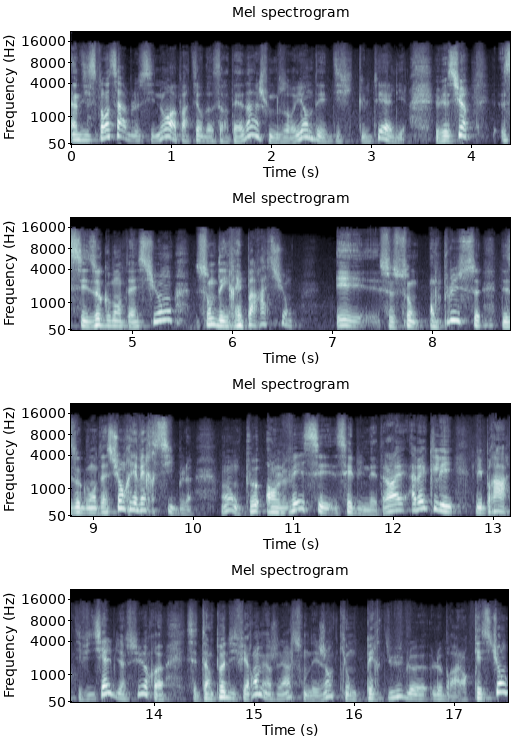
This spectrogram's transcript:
indispensables. Sinon, à partir d'un certain âge, nous aurions des difficultés à lire. Et bien sûr, ces augmentations sont des réparations. Et ce sont en plus des augmentations réversibles. Hein, on peut enlever ces, lunettes. Alors avec les, bras artificiels, bien sûr, euh, c'est un peu différent, mais en général, ce sont des gens qui ont perdu le, bras. Alors question,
